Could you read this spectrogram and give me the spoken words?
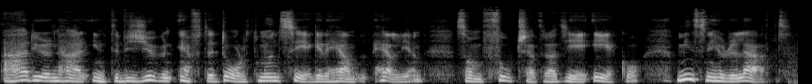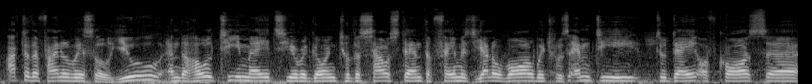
är det ju den här intervjun efter Dortmunds seger i helgen som fortsätter att ge eko. Minns ni hur det lät? After the final whistle, you and the whole teammates, you were going to the south stand, the famous yellow wall, which was empty today, of course. Uh,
